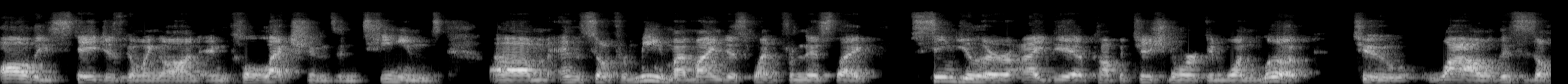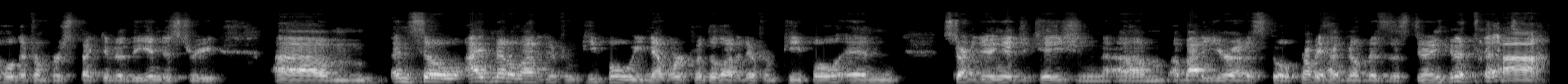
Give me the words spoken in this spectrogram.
all these stages going on and collections and teams um, and so for me my mind just went from this like singular idea of competition work in one look to wow this is a whole different perspective of the industry um, and so i've met a lot of different people we networked with a lot of different people and started doing education um, about a year out of school probably had no business doing it at that ah. time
